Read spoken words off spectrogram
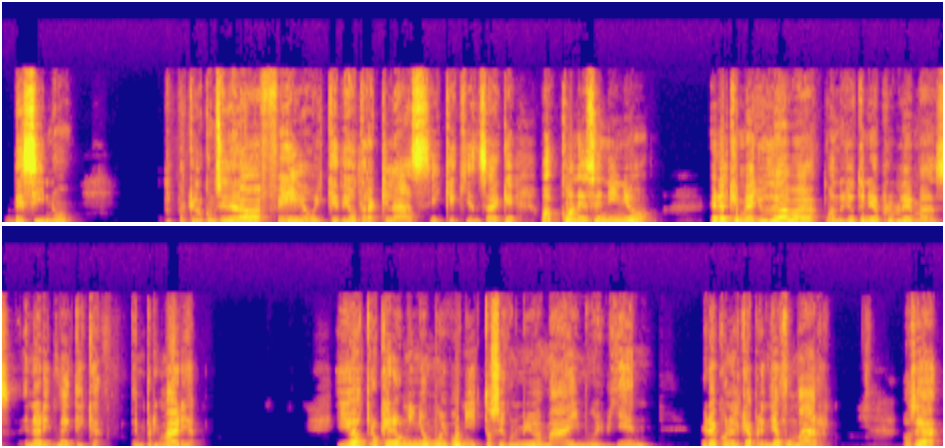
vecino pues, porque lo consideraba feo y que de otra clase y que quién sabe qué. con ese niño era el que me ayudaba cuando yo tenía problemas en aritmética, en primaria. Y otro que era un niño muy bonito, según mi mamá, y muy bien, era con el que aprendí a fumar. O sea,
